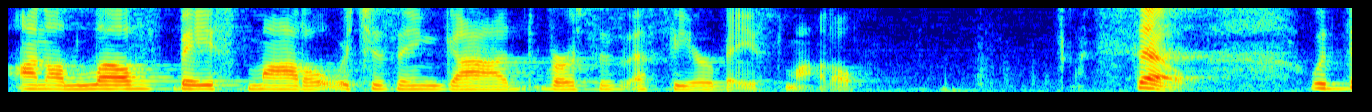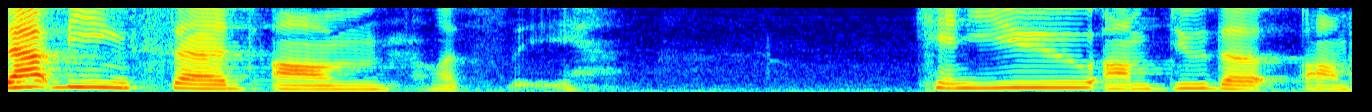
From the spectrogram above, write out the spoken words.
on a love based model, which is in God, versus a fear based model. So, with that being said, um, let's see. Can you um, do the um,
